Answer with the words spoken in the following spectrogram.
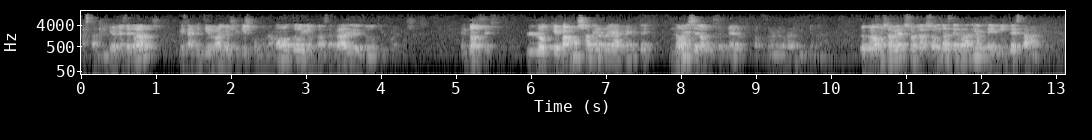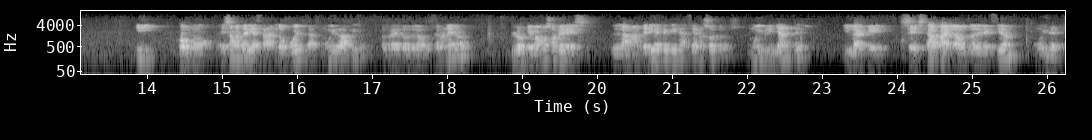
hasta millones de grados, empieza a emitir rayos X como una moto y ondas de radio y todo tipo de cosas. Entonces, lo que vamos a ver realmente no es el agujero negro, el agujero negro no emite nada. Lo que vamos a ver son las ondas de radio que emite esta materia. Y como esa materia está dando vueltas muy rápido alrededor del agujero negro, lo que vamos a ver es la materia que viene hacia nosotros muy brillante y la que se escapa en la otra dirección muy débil.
